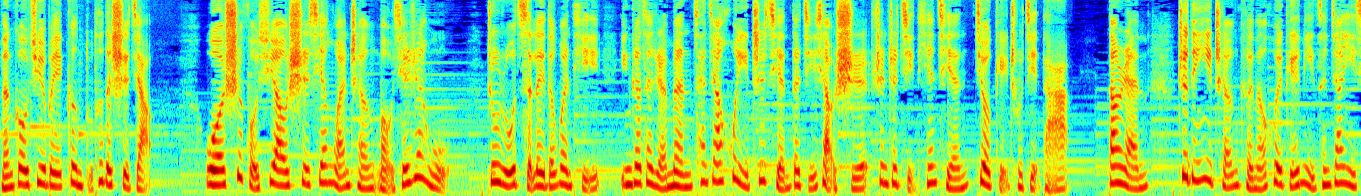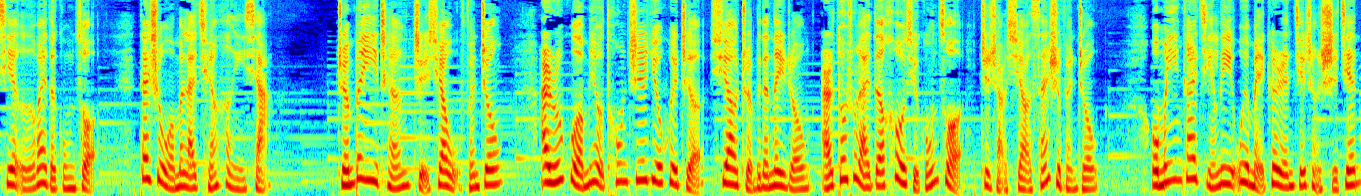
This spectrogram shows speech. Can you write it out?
能够具备更独特的视角？我是否需要事先完成某些任务？诸如此类的问题，应该在人们参加会议之前的几小时甚至几天前就给出解答。当然，制定议程可能会给你增加一些额外的工作，但是我们来权衡一下：准备议程只需要五分钟，而如果没有通知与会者需要准备的内容，而多出来的后续工作至少需要三十分钟。我们应该尽力为每个人节省时间，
